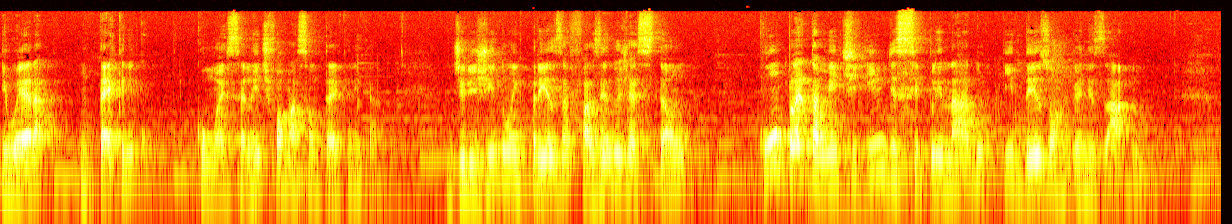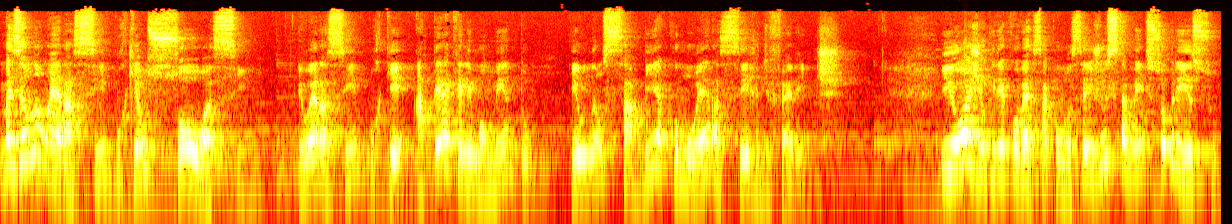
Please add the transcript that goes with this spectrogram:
Eu era um técnico com uma excelente formação técnica, dirigindo uma empresa, fazendo gestão, completamente indisciplinado e desorganizado. Mas eu não era assim porque eu sou assim. Eu era assim porque até aquele momento eu não sabia como era ser diferente. E hoje eu queria conversar com vocês justamente sobre isso,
